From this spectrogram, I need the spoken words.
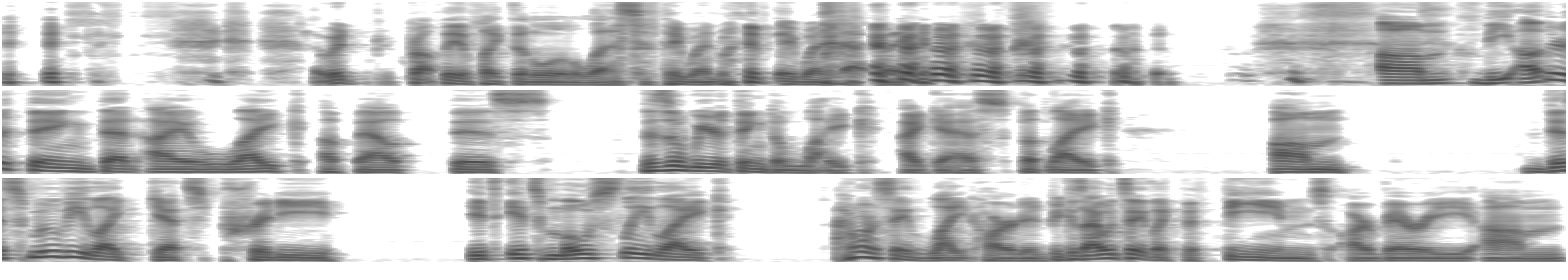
I would probably have liked it a little less if they went if they went that way. um, the other thing that I like about this, this is a weird thing to like, I guess, but like, um, this movie like gets pretty. It's it's mostly like I don't want to say lighthearted because I would say like the themes are very um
